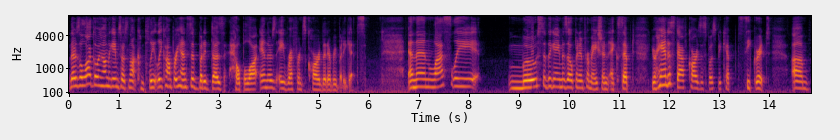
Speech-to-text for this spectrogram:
there's a lot going on in the game, so it's not completely comprehensive, but it does help a lot. And there's a reference card that everybody gets. And then lastly, most of the game is open information, except your hand of staff cards is supposed to be kept secret. Um,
